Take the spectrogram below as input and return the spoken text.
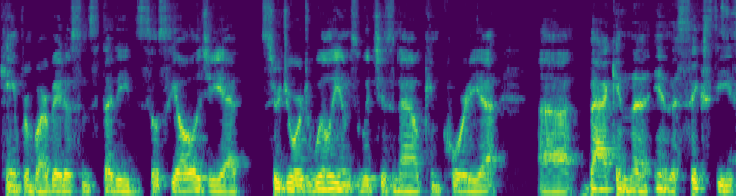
came from Barbados and studied sociology at Sir George Williams, which is now Concordia. Uh, back in the in the 60s,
